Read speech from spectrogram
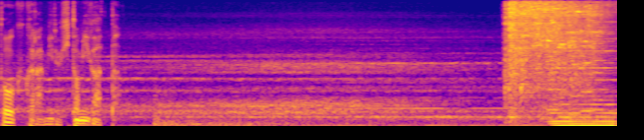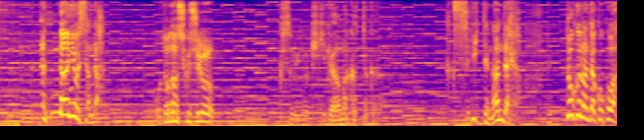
遠くから見る瞳があった。何をしたんだ？おとなしくしろ。薬の効きが甘かったか。薬ってなんだよ。どこなんだここは。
